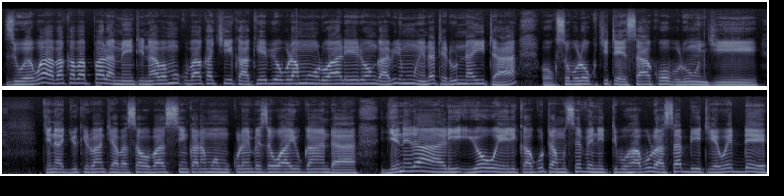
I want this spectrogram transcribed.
ziweebwa ababaka ba paalamenti n'abamu ku baakakiiko ak'ebyobulamu olwaleero nga 29 terunnayita okusobola okukiteesaako obulungi kinajjukirwa nti abasawo basinkanamu omukulembeze wa uganda generaali yoweri kaguta museveni tibuhabulwa sabbiiti ewedde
